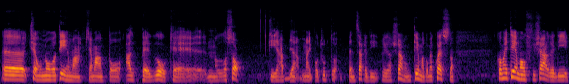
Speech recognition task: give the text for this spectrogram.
Eh, c'è un nuovo tema chiamato Alpero che non lo so chi abbia mai potuto pensare di rilasciare un tema come questo come tema ufficiale di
